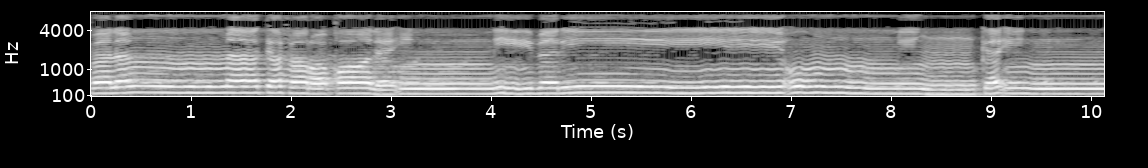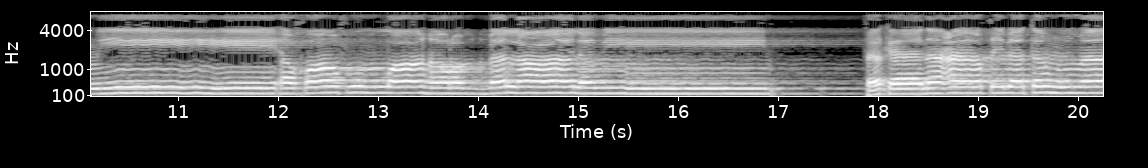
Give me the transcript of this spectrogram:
فلما كفر قال إني بريء منك إني أخاف الله رب العالمين. فكان عاقبتهما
